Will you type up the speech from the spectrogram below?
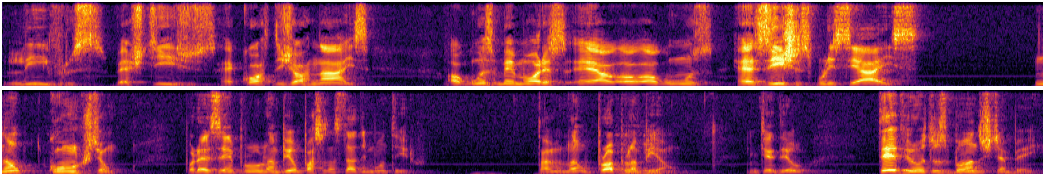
livros, vestígios, recortes de jornais, algumas memórias, é, al- al- alguns registros policiais, não constam. Por exemplo, o Lampião passou na cidade de Monteiro. Tá, O próprio Lampião. Entendeu? Teve outros bandos também.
